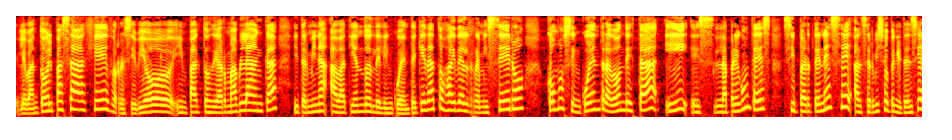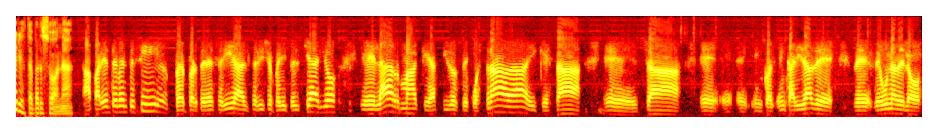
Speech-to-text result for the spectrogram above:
levantó el pasaje, recibió impactos de arma blanca y termina abatiendo al delincuente. ¿Qué datos hay del remisero? ¿Cómo se encuentra? ¿Dónde está? Y es, la pregunta es si pertenece al servicio penitenciario esta persona. Aparentemente sí, per- pertenecería al servicio penitenciario. El arma que ha sido secuestrada y que está eh, ya eh, eh, en, cal- en calidad de, de, de uno de los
